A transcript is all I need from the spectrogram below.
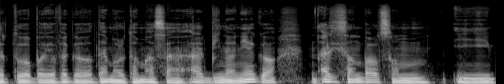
Koncertu obojowego Demol Tomasa Albinoniego, Alison Balsom i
